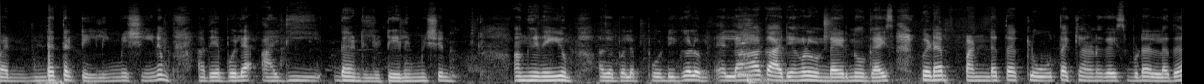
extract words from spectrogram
പണ്ടത്തെ ടൈലിംഗ് മെഷീനും അതേപോലെ അരി ഇതാണ്ടില്ലേ ടൈലിംഗ് മെഷീൻ? അങ്ങനെയും അതേപോലെ പൊടികളും എല്ലാ കാര്യങ്ങളും ഉണ്ടായിരുന്നു ഗൈസ്. ഇവിടെ പണ്ടത്തെ ക്ലോത്തൊക്കെയാണ് ഗൈസ് ഇവിടെ ഉള്ളത്.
